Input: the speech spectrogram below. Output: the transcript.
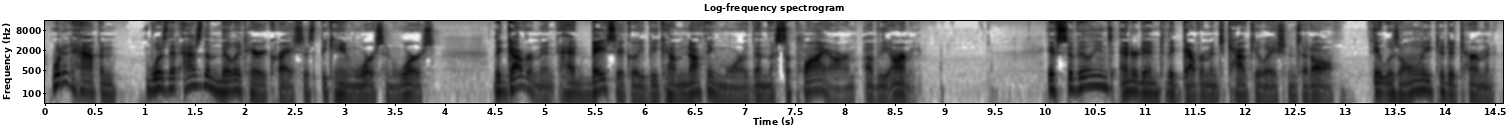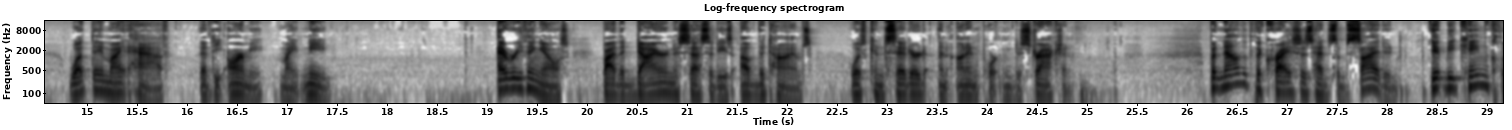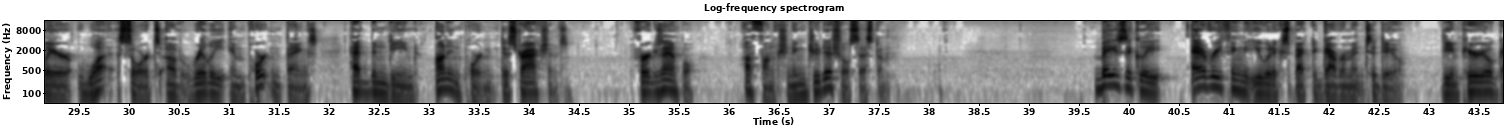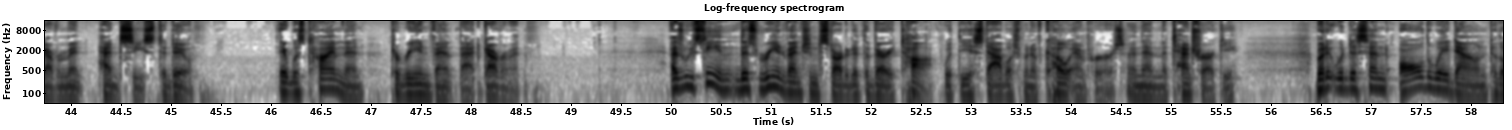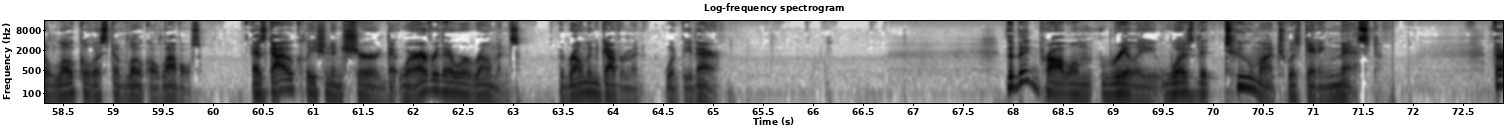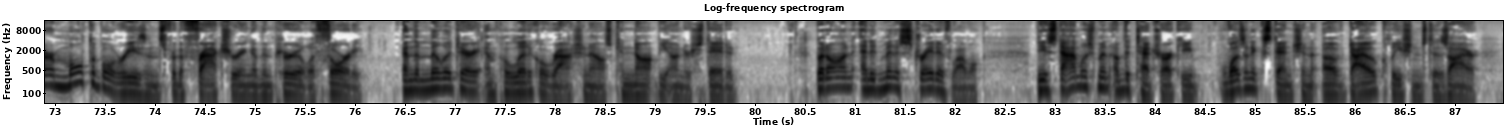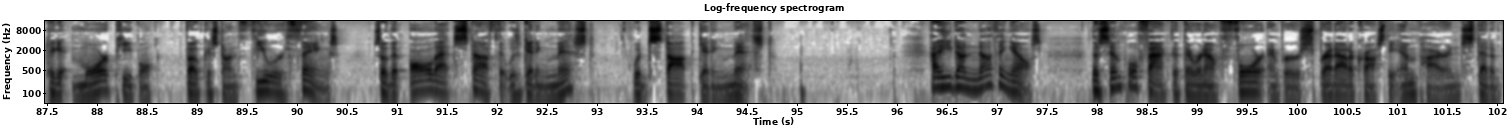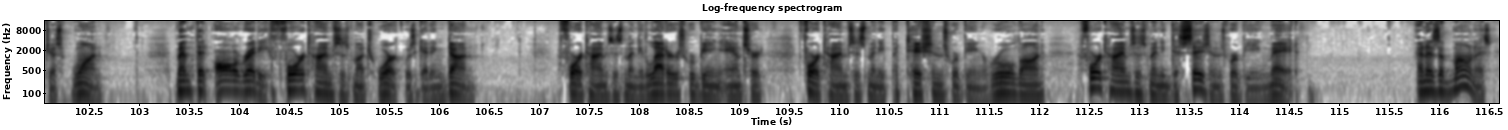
What had happened was that as the military crisis became worse and worse, the government had basically become nothing more than the supply arm of the army. If civilians entered into the government's calculations at all, it was only to determine what they might have that the army might need. Everything else, by the dire necessities of the times, was considered an unimportant distraction. But now that the crisis had subsided, it became clear what sorts of really important things had been deemed unimportant distractions. For example, a functioning judicial system. Basically, everything that you would expect a government to do the imperial government had ceased to do. It was time, then, to reinvent that government. As we've seen, this reinvention started at the very top with the establishment of co-emperors and then the tetrarchy, but it would descend all the way down to the localist of local levels, as Diocletian ensured that wherever there were Romans, the Roman government would be there. The big problem, really, was that too much was getting missed. There are multiple reasons for the fracturing of imperial authority, and the military and political rationales cannot be understated. But on an administrative level, the establishment of the Tetrarchy was an extension of Diocletian's desire to get more people focused on fewer things so that all that stuff that was getting missed would stop getting missed. Had he done nothing else, the simple fact that there were now four emperors spread out across the empire instead of just one meant that already four times as much work was getting done. Four times as many letters were being answered, four times as many petitions were being ruled on, four times as many decisions were being made. And as a bonus,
